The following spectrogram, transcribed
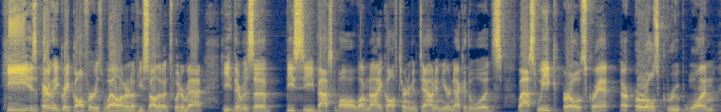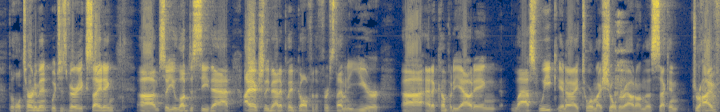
He is apparently a great golfer as well. I don't know if you saw that on Twitter, Matt. He there was a BC basketball alumni golf tournament down in your neck of the woods last week. Earl's Grant, Earl's group won the whole tournament, which is very exciting. Um, so you love to see that. I actually, Matt, I played golf for the first time in a year uh, at a company outing last week, and I tore my shoulder out on the second drive,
